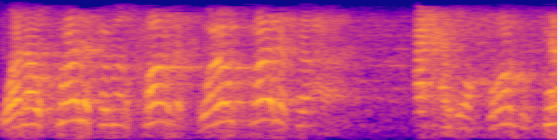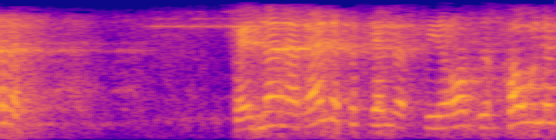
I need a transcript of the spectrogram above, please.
ولو خالف من خالف ولو خالف أحد أفراد السلف. فإننا لا نتكلم في رد قوله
